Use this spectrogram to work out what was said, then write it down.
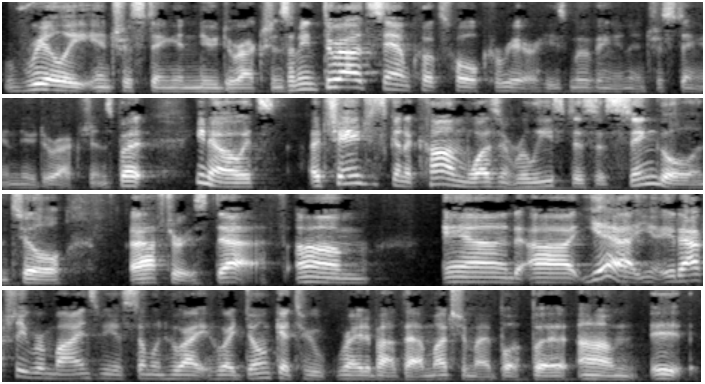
really interesting and new directions. I mean, throughout Sam Cooke's whole career, he's moving in interesting and new directions. But you know, it's a change that's going to come wasn't released as a single until after his death. Um, and uh, yeah, it actually reminds me of someone who I who I don't get to write about that much in my book, but um, it,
